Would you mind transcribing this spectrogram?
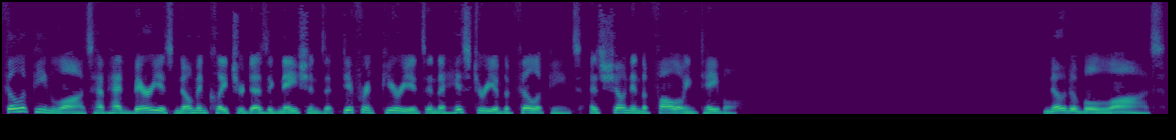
Philippine laws have had various nomenclature designations at different periods in the history of the Philippines, as shown in the following table. Notable laws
